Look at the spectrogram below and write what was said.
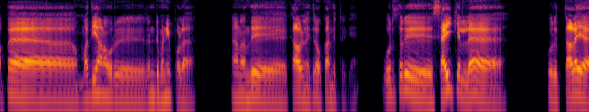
அப்போ மதியானம் ஒரு ரெண்டு மணி போல் நான் வந்து காவல் நிலையத்தில் உட்காந்துட்ருக்கேன் ஒருத்தர் சைக்கிளில் ஒரு தலையை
